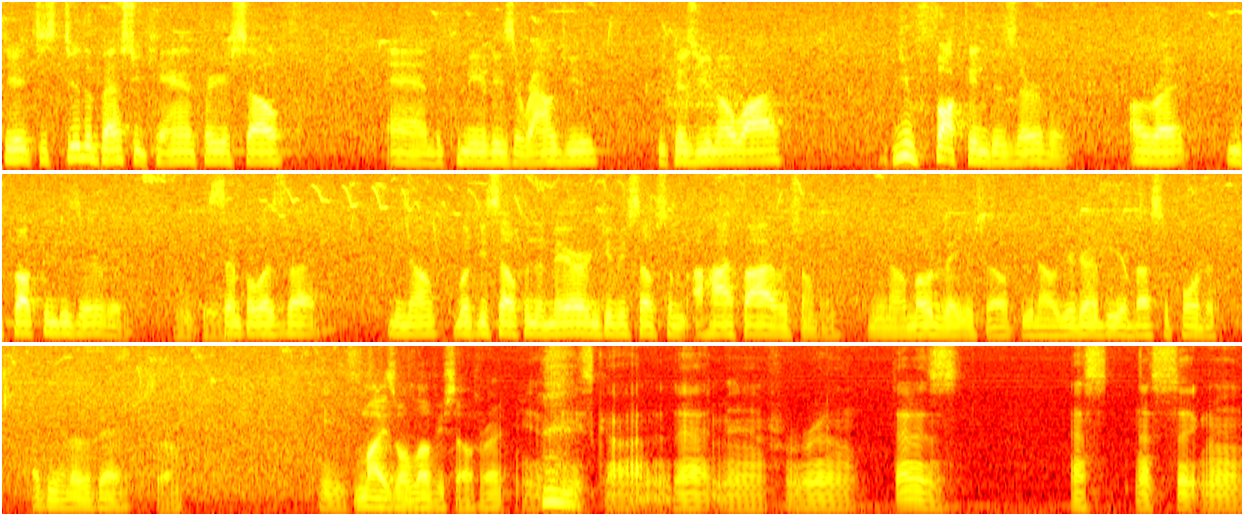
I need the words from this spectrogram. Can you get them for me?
just do the best you can for yourself and the communities around you because you know why? You fucking deserve it. All right? You fucking deserve it. Simple as that. You know, look yourself in the mirror and give yourself some a high five or something. You know, motivate yourself. You know, you're gonna be your best supporter at the end of the day. So Peace. might as well love yourself, right? Yeah, peace, God, to that, man, for real. That is, that's that's sick, man.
